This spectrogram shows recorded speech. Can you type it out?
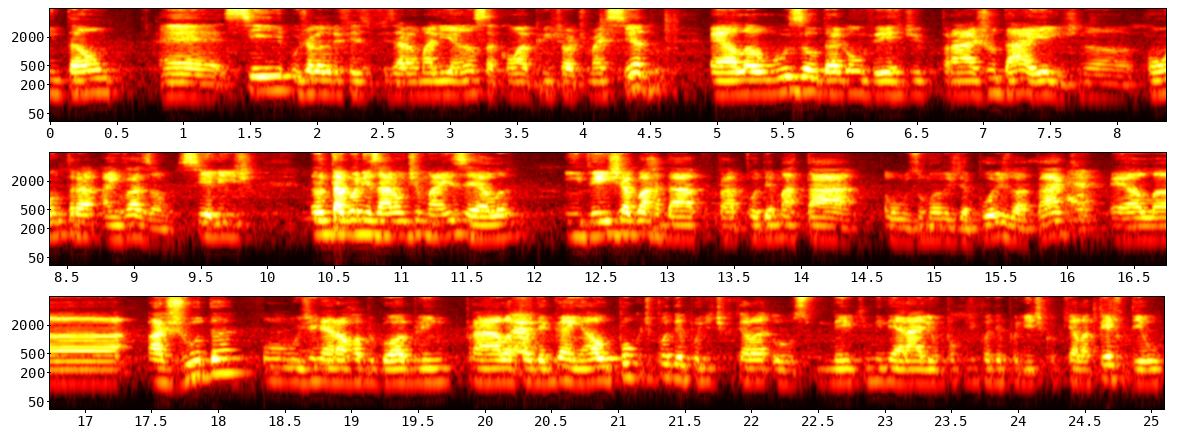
Então, é, se os jogadores fizeram uma aliança com a Prince mais cedo, ela usa o Dragão Verde para ajudar eles contra a invasão. Se eles antagonizaram demais ela, em vez de aguardar para poder matar os humanos depois do ataque, ela ajuda o General Hobgoblin para ela poder ganhar o pouco de poder político que ela, os, meio que minerar ali um pouco de poder político que ela perdeu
